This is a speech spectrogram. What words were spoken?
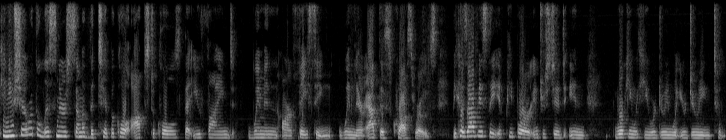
Can you share with the listeners some of the typical obstacles that you find women are facing when they're at this crossroads? Because obviously, if people are interested in working with you or doing what you're doing to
